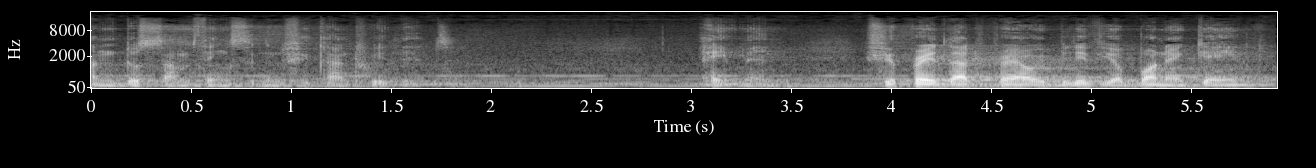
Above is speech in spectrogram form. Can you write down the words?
and do something significant with it. Amen. If you prayed that prayer, we believe you're born again.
